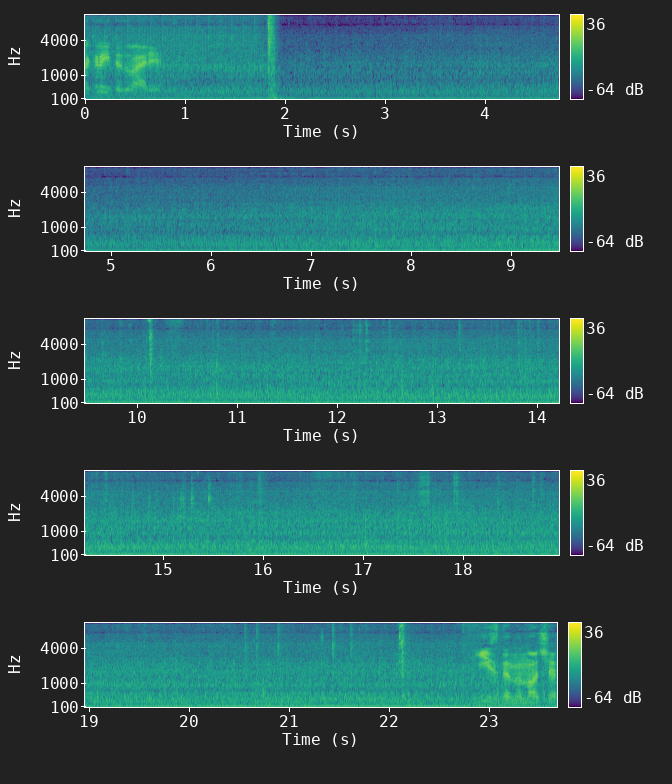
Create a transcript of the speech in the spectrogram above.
Відкрийте двері. Їзде на ночі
